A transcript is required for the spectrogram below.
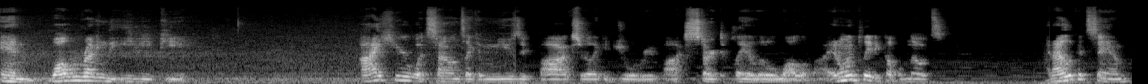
And while we're running the EVP, I hear what sounds like a music box or like a jewelry box start to play a little lullaby. It only played a couple notes. And I look at Sam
